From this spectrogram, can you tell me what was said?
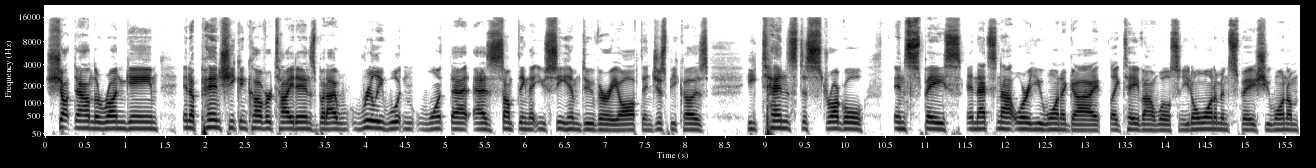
shut down the run game. In a pinch, he can cover tight ends, but I really wouldn't want that as something that you see him do very often just because he tends to struggle in space, and that's not where you want a guy like Tavon Wilson. You don't want him in space. You want him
